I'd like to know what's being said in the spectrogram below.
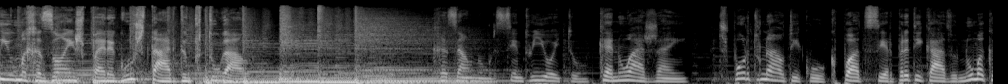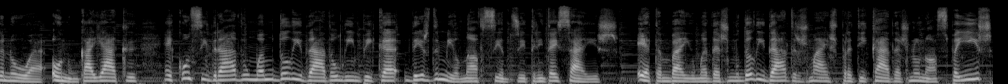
E uma razões para gostar de Portugal. Razão número 108. Canoagem. Desporto náutico que pode ser praticado numa canoa ou num caiaque é considerado uma modalidade olímpica desde 1936. É também uma das modalidades mais praticadas no nosso país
